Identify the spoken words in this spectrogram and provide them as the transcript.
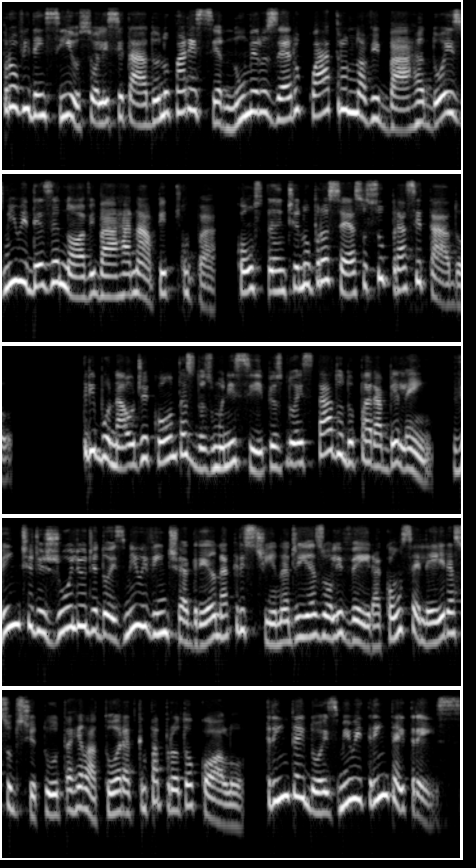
providencie o solicitado no parecer número 049-2019-NAPTUPA, constante no processo supracitado. Tribunal de Contas dos Municípios do Estado do Pará Belém, 20 de julho de 2020 Adriana Cristina Dias Oliveira Conselheira Substituta Relatora CMPA Protocolo, 32.033.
